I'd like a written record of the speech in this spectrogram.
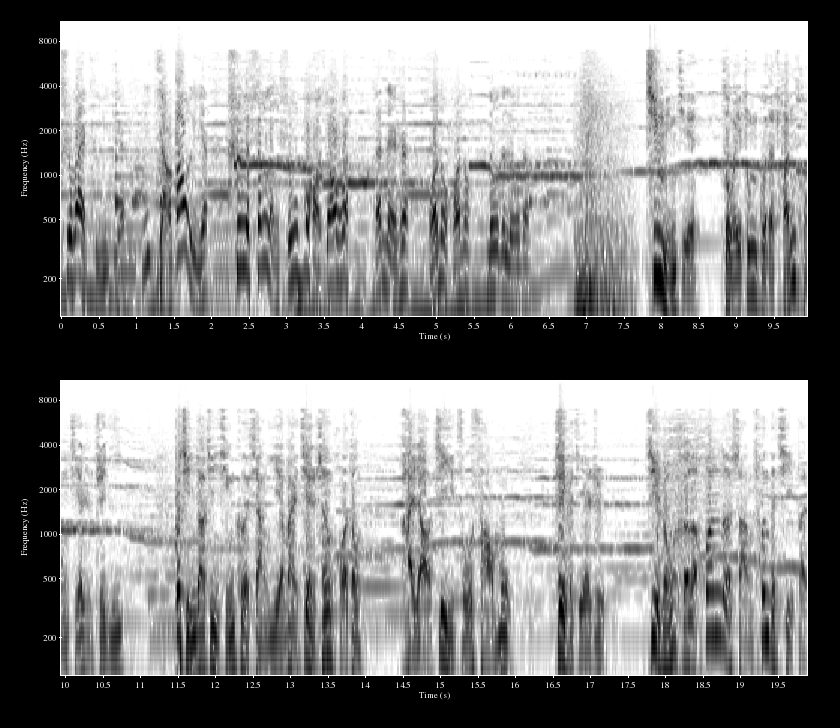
室外体育节。你讲道理呀，吃了生冷食物不好消化，咱得是活动活动，溜达溜达。清明节作为中国的传统节日之一。不仅要进行各项野外健身活动，还要祭祖扫墓。这个节日既融合了欢乐赏春的气氛，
